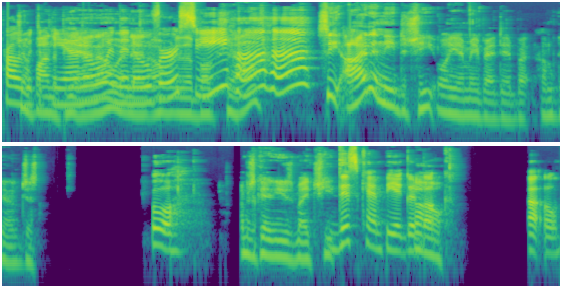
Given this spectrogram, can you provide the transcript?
Probably with the on the piano, piano and, then, and then over. over the See, huh? Huh? See, I didn't need to cheat. Well, yeah, maybe I did, but I'm gonna just Oh, I'm just gonna use my cheat. this can't be a good Uh-oh. book. Uh oh.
